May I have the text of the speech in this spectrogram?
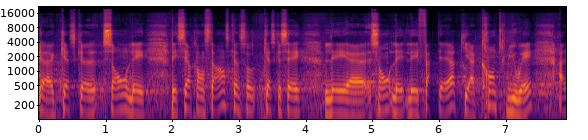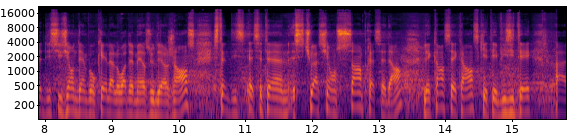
euh, qu'est-ce que sont les, circonstances, qu'est-ce que c'est euh, sont les, facteurs qui ont contribué à la décision d'invoquer la loi de mesures d'urgence. C'est une, une, situation sans précédent. Les conséquences qui étaient visitées à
